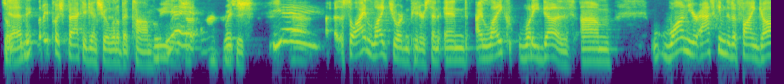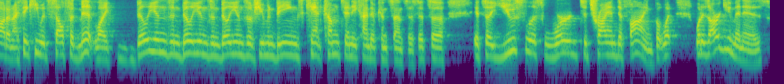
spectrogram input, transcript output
So yeah, let, let me push back against you a little bit, Tom. Yeah. Which Yay. Uh, so I like Jordan Peterson and I like what he does. Um, one, you're asking him to define God, and I think he would self admit like billions and billions and billions of human beings can't come to any kind of consensus. It's a it's a useless word to try and define. But what what his argument is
